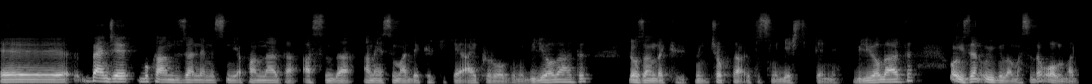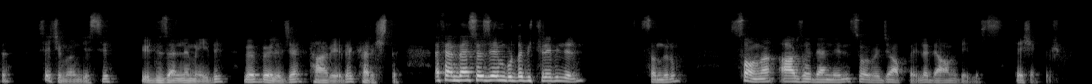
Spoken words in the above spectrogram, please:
E, bence bu kanun düzenlemesini yapanlar da aslında Anayasa madde 42'ye aykırı olduğunu biliyorlardı. Lozan'daki hükmün çok daha ötesine geçtiklerini biliyorlardı. O yüzden uygulaması da olmadı. Seçim öncesi bir düzenlemeydi ve böylece tarihe de karıştı. Efendim ben sözlerimi burada bitirebilirim sanırım. Sonra arzu edenlerin soru ve cevaplarıyla devam edebiliriz. Teşekkür.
